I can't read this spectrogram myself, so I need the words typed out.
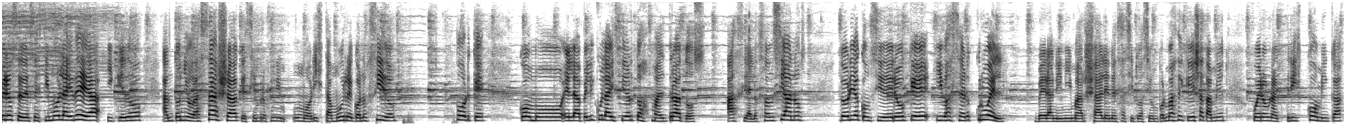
pero se desestimó la idea y quedó Antonio Gasalla, que siempre fue un humorista muy reconocido, porque como en la película hay ciertos maltratos hacia los ancianos, Doria consideró que iba a ser cruel ver a Nini Marshall en esa situación, por más de que ella también fuera una actriz cómica,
